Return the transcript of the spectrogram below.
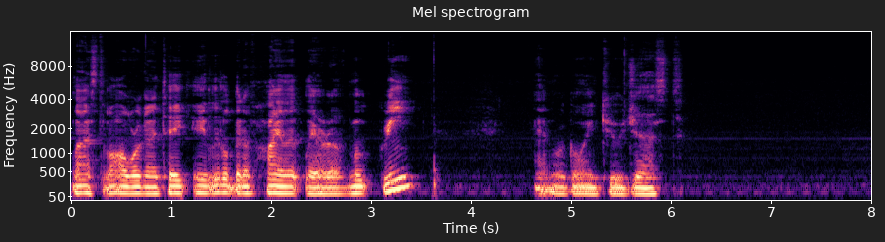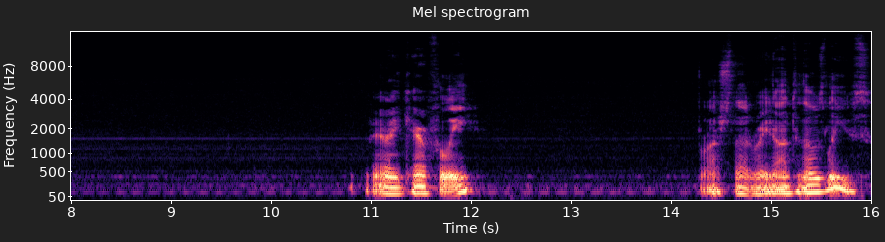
Last of all, we're going to take a little bit of highlight layer of Moot Green and we're going to just very carefully brush that right onto those leaves.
